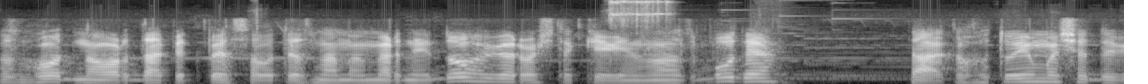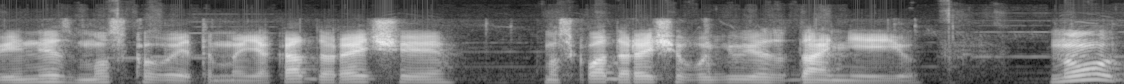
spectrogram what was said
Згодна Орда підписувати з нами мирний договір, ось такий він у нас буде. Так, готуємося до війни з московитами, яка, до речі, Москва, до речі, воює з Данією. Ну,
